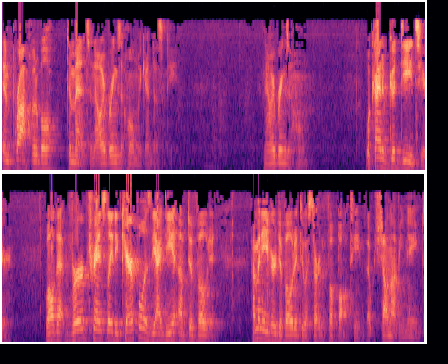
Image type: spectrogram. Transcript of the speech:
and profitable to men. So now he brings it home again, doesn't he? Now he brings it home. What kind of good deeds here? Well, that verb translated careful is the idea of devoted. How many of you are devoted to a certain football team that shall not be named?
